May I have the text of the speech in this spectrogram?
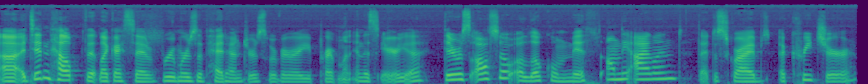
Uh, it didn't help that, like I said, rumors of headhunters were very prevalent in this area. There was also a local myth on the island that described a creature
